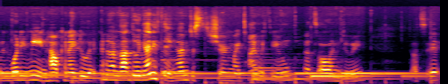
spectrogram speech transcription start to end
And what do you mean? How can i do it? I'm not doing anything. I'm just sharing my time with you. That's all i'm doing. That's it.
